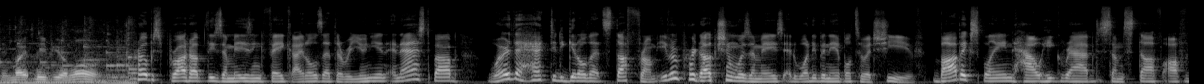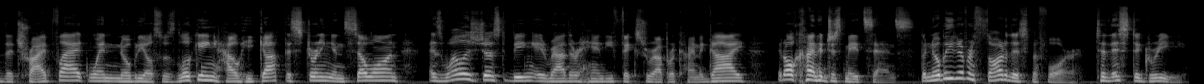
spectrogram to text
they might leave you alone. Probst brought up these amazing fake idols at the reunion and asked Bob where the heck did he get all that stuff from? Even production was amazed at what he'd been able to achieve. Bob explained how he grabbed some stuff off of the tribe flag when nobody else was looking, how he got the string and so on, as well as just being a rather handy fixer-upper kind of guy. It all kind of just made sense. But nobody had ever thought of this before, to this degree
